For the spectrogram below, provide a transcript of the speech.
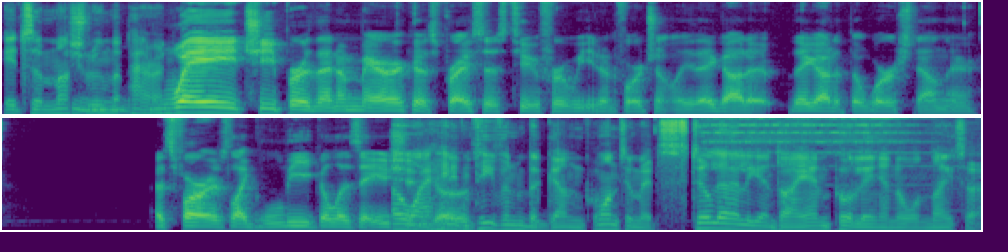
It's a mushroom apparent. way cheaper than America's prices too for weed. Unfortunately, they got it. They got it the worst down there, as far as like legalization Oh, I goes. haven't even begun quantum. It's still early and I am pulling an all-nighter.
